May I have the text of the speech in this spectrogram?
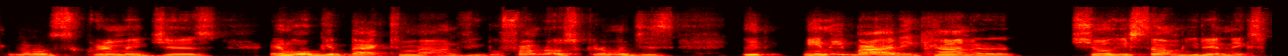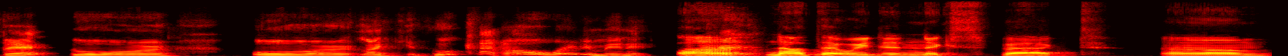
From those scrimmages, and we'll get back to Mountain View, but from those scrimmages, did anybody kind of show you something you didn't expect, or or like who kind of oh wait a minute uh, uh, not that we didn't expect um,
